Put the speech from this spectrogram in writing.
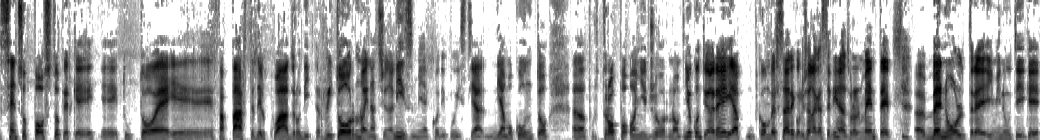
senso opposto perché eh, tutto è, eh, fa parte del quadro di ritorno ai nazionalismi, ecco, di cui stia, diamo conto eh, purtroppo ogni giorno. Io continuerei a conversare con Luciana Castellini, naturalmente eh, ben oltre i minuti che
